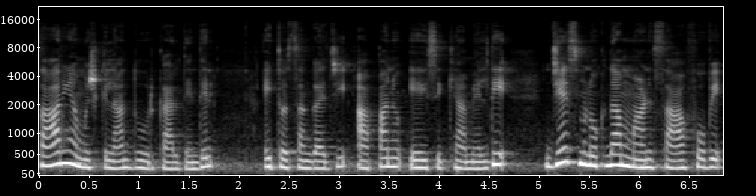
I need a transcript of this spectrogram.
ਸਾਰੀਆਂ ਮੁਸ਼ਕਿਲਾਂ ਦੂਰ ਕਰ ਦਿੰਦੇ ਨੇ ਇੱਥੋਂ ਸੰਗਤ ਜੀ ਆਪਾਂ ਨੂੰ ਇਹ ਸਿੱਖਿਆ ਮਿਲਦੀ ਹੈ ਜਿਸ ਮਨੁੱਖ ਦਾ ਮਨ ਸਾਫ਼ ਹੋਵੇ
